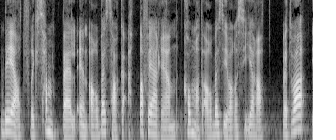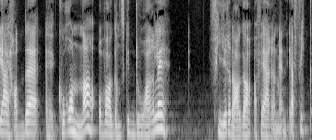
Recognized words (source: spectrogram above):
det at f.eks. en arbeidstaker etter ferien kommer til arbeidsgiver og sier at Vet du hva, jeg hadde eh, korona og var ganske dårlig fire dager av ferien min. Jeg fikk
